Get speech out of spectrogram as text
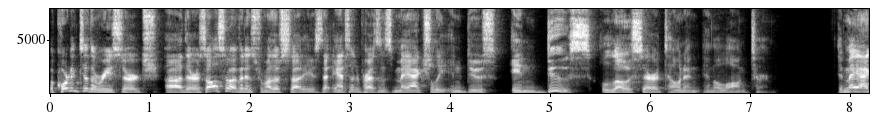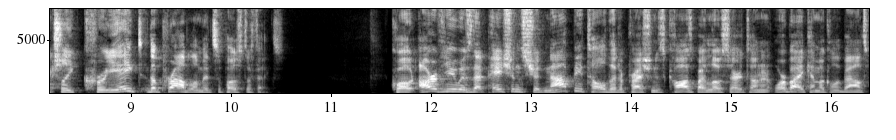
According to the research, uh, there is also evidence from other studies that antidepressants may actually induce, induce low serotonin in the long term. It may actually create the problem it's supposed to fix. Quote, our view is that patients should not be told that depression is caused by low serotonin or by a chemical imbalance,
